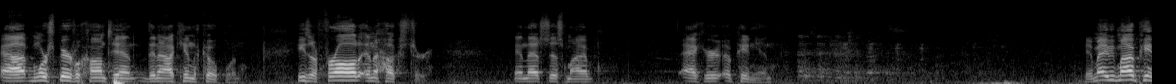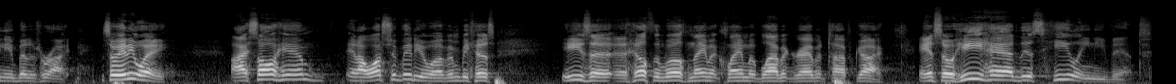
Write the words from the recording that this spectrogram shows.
uh, more spiritual content than out Kenneth Copeland. He's a fraud and a huckster. And that's just my accurate opinion. It may be my opinion, but it's right. So, anyway, I saw him and I watched a video of him because he's a, health and wealth, name it, claim it, blab it, grab it type guy. And so he had this healing event.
